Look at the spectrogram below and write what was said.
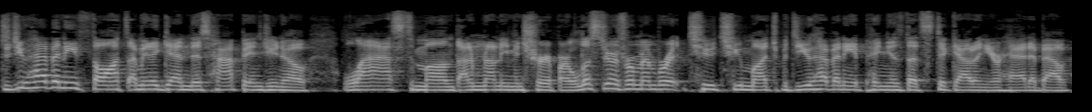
did you have any thoughts? I mean, again, this happened, you know, last month. I'm not even sure if our listeners remember it too too much, but do you have any opinions that stick out in your head about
